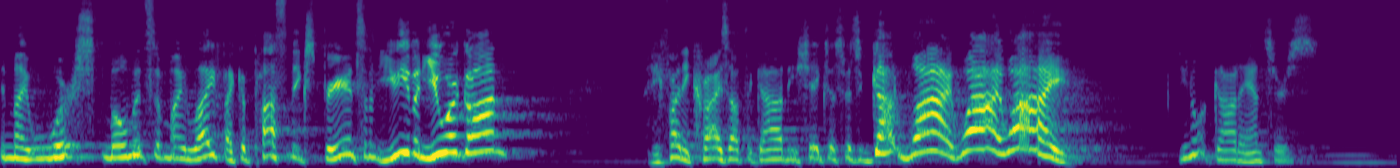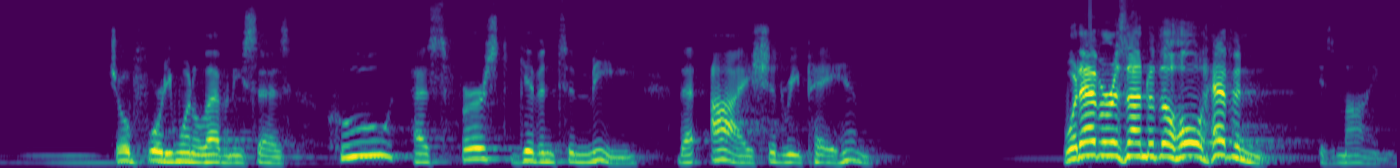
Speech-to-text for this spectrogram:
in my worst moments of my life I could possibly experience. You, even you are gone. And he finally cries out to God and he shakes his fist. God, why? Why? Why? Do you know what God answers? Job 41 11, he says, Who has first given to me that I should repay him? Whatever is under the whole heaven is mine.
